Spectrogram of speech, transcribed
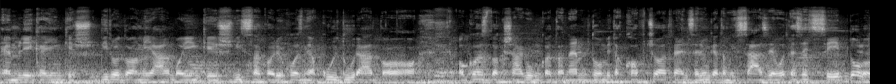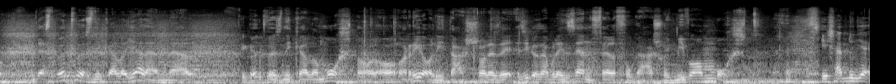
emlékeink és birodalmi álmaink, és vissza akarjuk hozni a kultúrát, a, a gazdagságunkat, a nem tudom mit, a kapcsolatrendszerünket, ami száz volt, ez egy szép dolog. De ezt ötvözni kell a jelennel, Igen. ötvözni kell a most, a, a realitással, ez, ez igazából egy zen felfogás, hogy mi van most. És hát ugye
